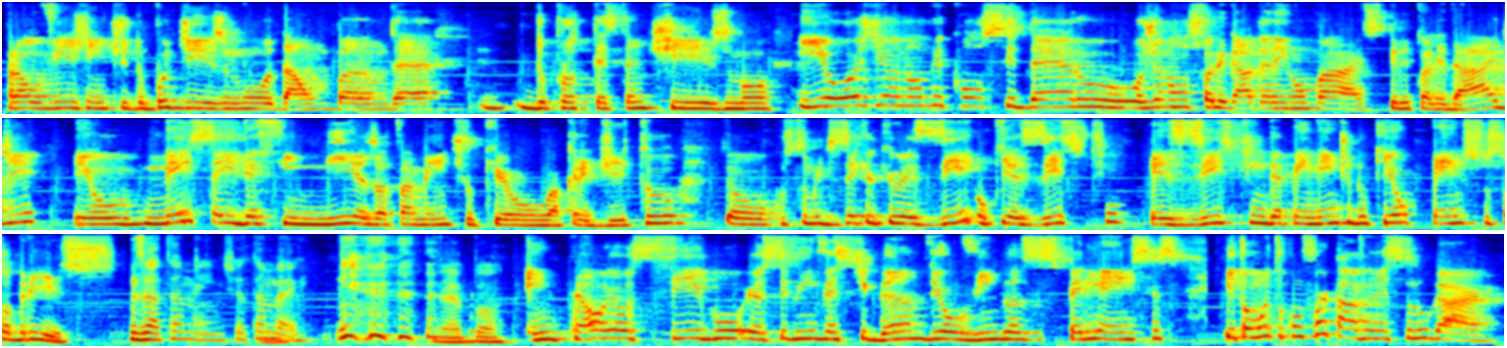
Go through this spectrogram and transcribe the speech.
para ouvir gente do budismo, da umbanda, do protestantismo. E hoje eu não me considero, hoje eu não sou ligado a nenhuma espiritualidade. Eu nem sei definir exatamente o que eu acredito. Eu costumo dizer que o que, exi o que existe existe independente do que eu penso sobre isso. Exatamente, eu também. É bom. Então eu sigo, eu sigo investigando e ouvindo as experiências e estou muito confortável nesse lugar.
